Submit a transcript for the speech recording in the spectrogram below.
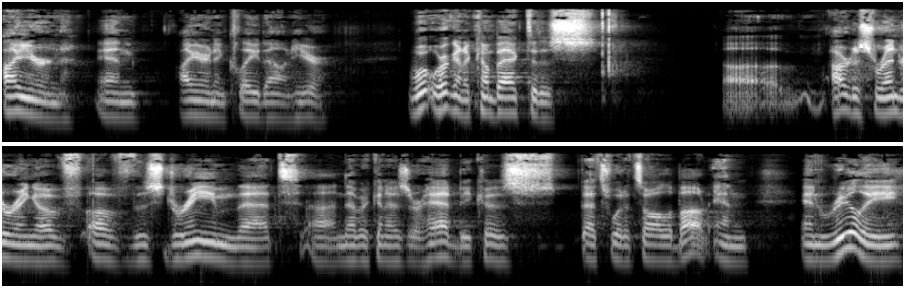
iron, and iron and clay down here. We're going to come back to this uh, artist rendering of, of this dream that uh, Nebuchadnezzar had because that's what it's all about. And, and really,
